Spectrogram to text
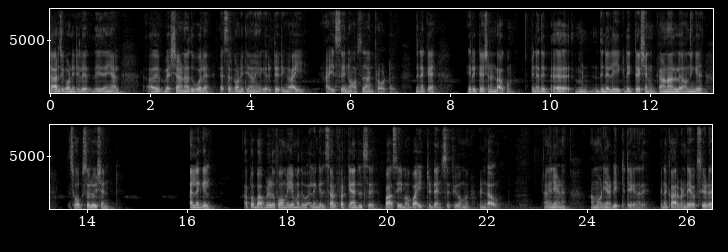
ലാർജ് ക്വാണ്ടിറ്റിയിൽ ഇത് ചെയ്ത് കഴിഞ്ഞാൽ വിഷമാണ് അതുപോലെ ലെസർ ക്വാണ്ടിറ്റി ആണെങ്കിൽ irritating eye eyes nose and throat ഇതിനൊക്കെ ഇറിറ്റേഷൻ ഉണ്ടാക്കും. പിന്നെ ഇത് ഇതിന്റെ ലീക്ക് ഡിറ്റക്ഷൻ കാണാനുള്ള ഒന്നെങ്കിൽ സോപ്പ് സൊല്യൂഷൻ അല്ലെങ്കിൽ അപ്പോൾ ബബിൾ ഫോം ചെയ്യും. അത് അല്ലെങ്കിൽ സൾഫർ ക്യാൻഡിൽസ് പാസ് ചെയ്യുമ്പോൾ വൈറ്റ് ഡെൻസ് ഫ്യൂം ഉണ്ടാവും. അങ്ങനെയാണ് അമോണിയ ഡിറ്റക്റ്റ് ചെയ്യുന്നത്. പിന്നെ carbon dioxide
